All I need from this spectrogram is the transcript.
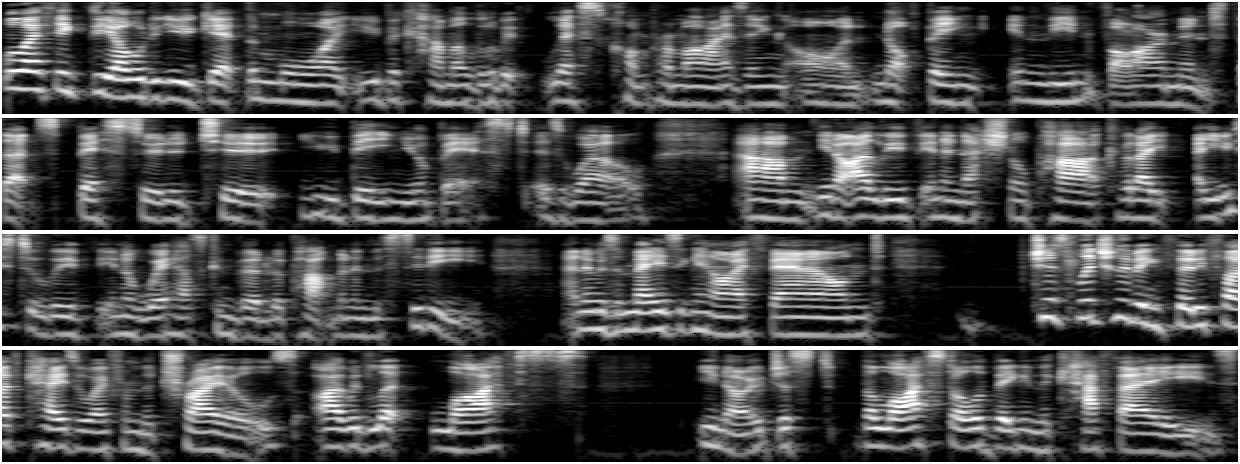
Well, I think the older you get, the more you become a little bit less compromising on not being in the environment that's best suited to you being your best as well. Um, you know, I live in a national park, but I, I used to live in a warehouse converted apartment in the city. And it was amazing how I found just literally being 35 Ks away from the trails, I would let life's, you know, just the lifestyle of being in the cafes.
